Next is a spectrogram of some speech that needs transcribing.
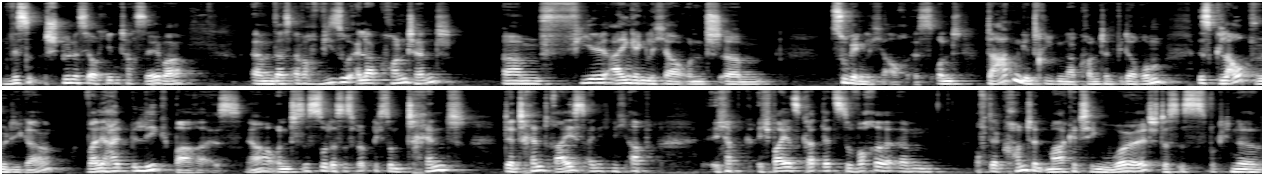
wissen, spüren es ja auch jeden Tag selber, ähm, dass einfach visueller Content ähm, viel eingänglicher und ähm, zugänglicher auch ist. Und datengetriebener Content wiederum ist glaubwürdiger, weil er halt belegbarer ist. Ja, und es ist so, das ist wirklich so ein Trend. Der Trend reißt eigentlich nicht ab ich, hab, ich war jetzt gerade letzte Woche ähm, auf der Content Marketing World. Das ist wirklich eine,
